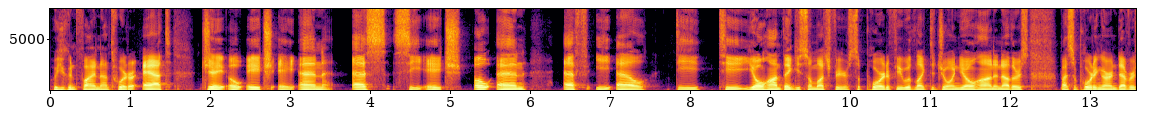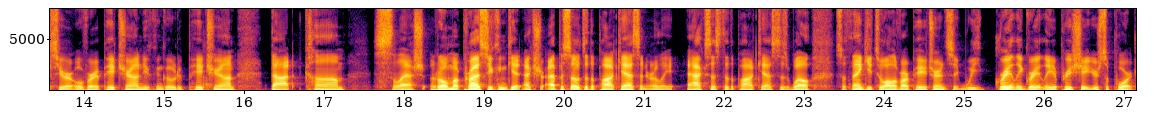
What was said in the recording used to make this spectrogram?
who you can find on Twitter at J O H A N S C H O N F E L D T. Johan, thank you so much for your support. If you would like to join Johan and others by supporting our endeavors here over at Patreon, you can go to patreon.com slash Roma Press. You can get extra episodes of the podcast and early access to the podcast as well. So thank you to all of our patrons. We greatly, greatly appreciate your support.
